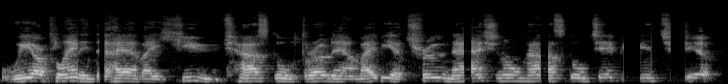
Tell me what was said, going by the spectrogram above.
we are planning to have a huge high school throwdown, maybe a true national high school championship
